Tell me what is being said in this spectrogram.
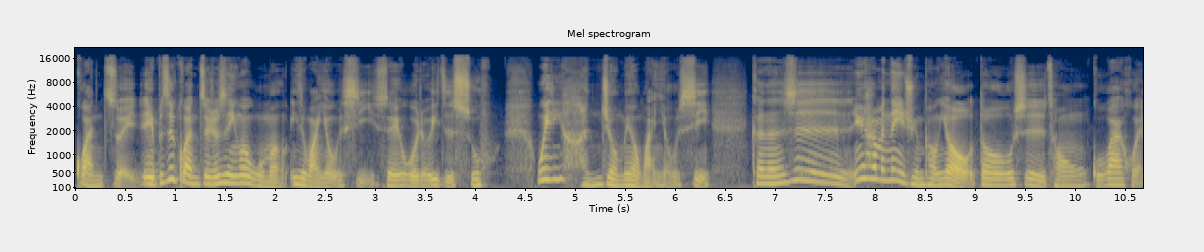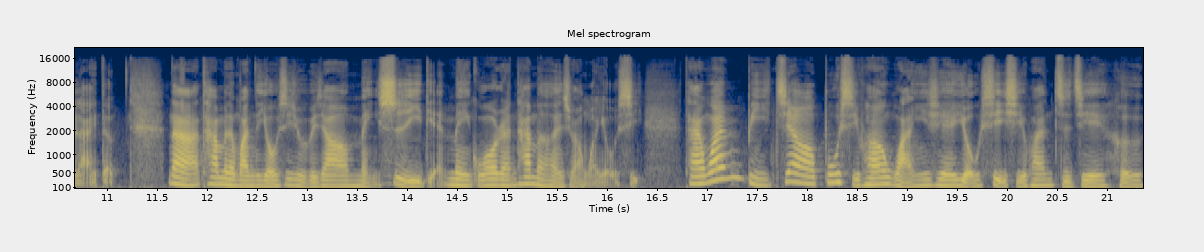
灌醉也不是灌醉，就是因为我们一直玩游戏，所以我就一直输。我已经很久没有玩游戏，可能是因为他们那一群朋友都是从国外回来的，那他们玩的游戏就比较美式一点。美国人他们很喜欢玩游戏。台湾比较不喜欢玩一些游戏，喜欢直接喝，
